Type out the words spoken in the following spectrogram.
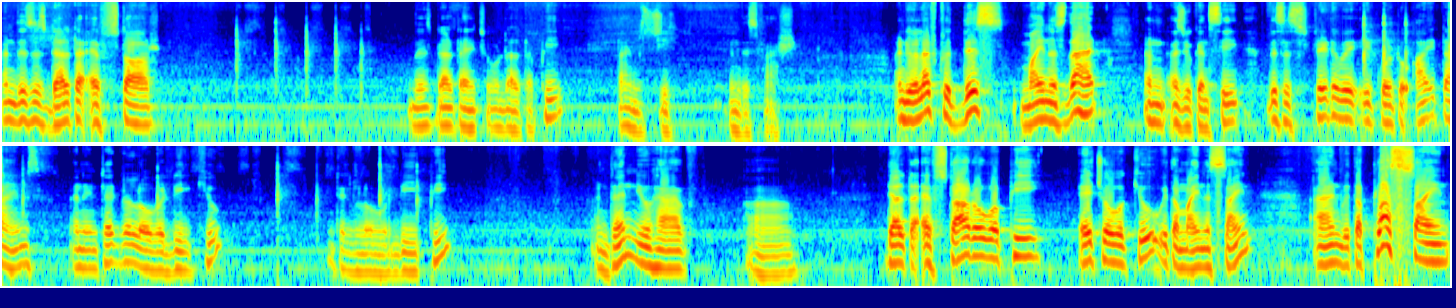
and this is delta f star. This delta h over delta p times g in this fashion. And you are left with this minus that and as you can see this is straight away equal to i times an integral over dq integral over dp. And then you have uh, delta f star over p h over q with a minus sign. And with a plus sign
